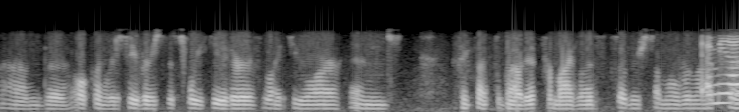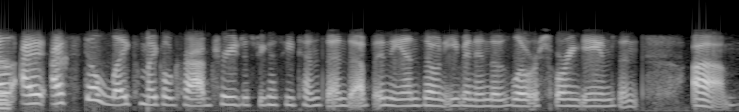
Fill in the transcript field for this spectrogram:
um, the Oakland receivers this week either, like you are, and I think that's about it for my list. So there's some overlap I mean, there. I, I I still like Michael Crabtree just because he tends to end up in the end zone even in those lower scoring games, and um,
